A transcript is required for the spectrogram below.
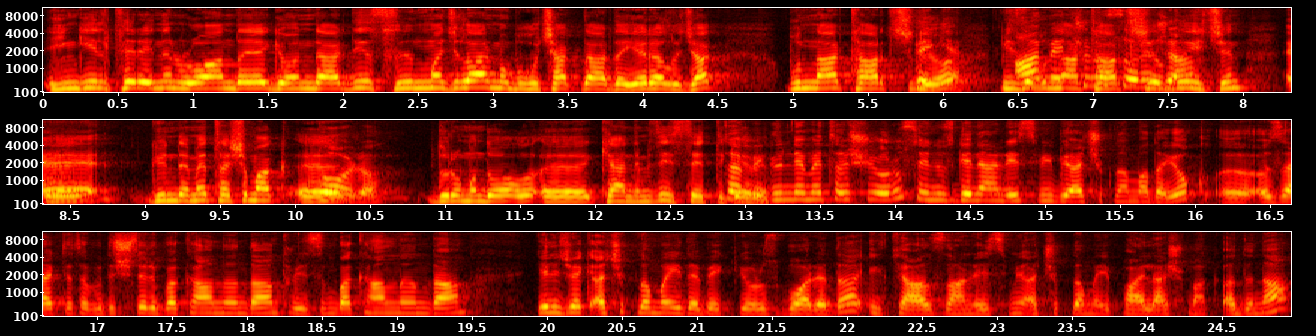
İngiltere'nin Ruanda'ya gönderdiği sığınmacılar mı bu uçaklarda yer alacak? Bunlar tartışılıyor. Peki. Biz de Ahmet, bunlar tartışıldığı soracağım. için e, Ee, gündeme taşımak e, Doğru. durumunda e, kendimizi hissettik. Tabii evet. gündeme taşıyoruz. Henüz gelen resmi bir açıklama da yok. Ee, özellikle tabii Dışişleri Bakanlığı'ndan, Turizm Bakanlığı'ndan gelecek açıklamayı da bekliyoruz bu arada. İlk ağızdan resmi açıklamayı paylaşmak adına.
